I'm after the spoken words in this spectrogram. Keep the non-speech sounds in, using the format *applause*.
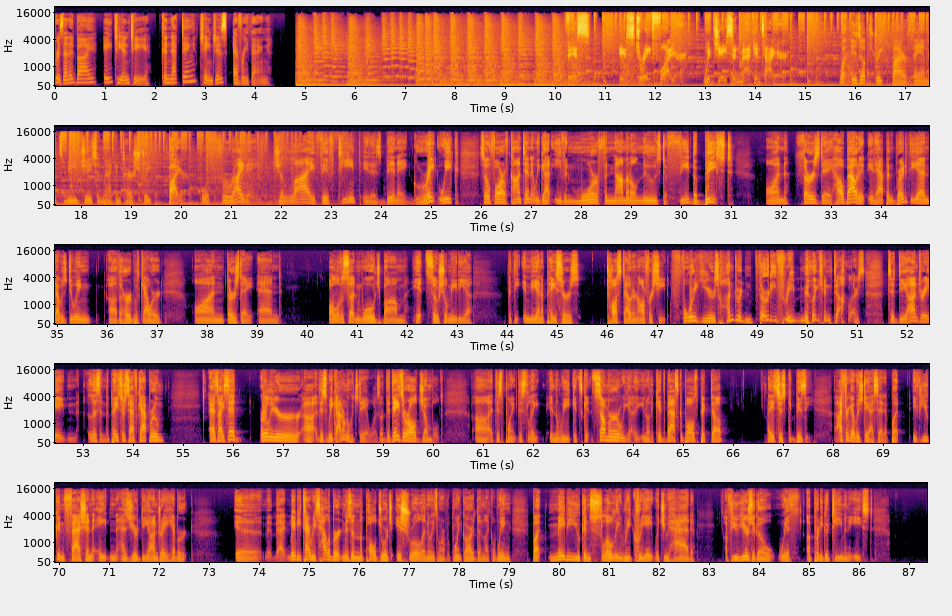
presented by AT&T. Connecting changes everything. This is Straight Fire with Jason McIntyre. What is up, Straight Fire fam? It's me, Jason McIntyre, Straight Fire for Friday, July 15th. It has been a great week so far of content, and we got even more phenomenal news to feed the beast on Thursday. How about it? It happened right at the end. I was doing uh, the herd with Cowherd on Thursday, and all of a sudden, Woj bomb hit social media that the Indiana Pacers tossed out an offer sheet. Four years, $133 million to DeAndre Ayton. Listen, the Pacers have cap room as I said earlier uh, this week, I don't know which day it was. The days are all jumbled uh, at this point. This late in the week, it's summer. We got you know the kids' basketball's picked up. It's just busy. I forget which day I said it, but if you can fashion Ayton as your DeAndre Hibbert, uh, maybe Tyrese Halliburton is in the Paul George ish role. I know he's more of a point guard than like a wing, but maybe you can slowly recreate what you had a few years ago with a pretty good team in the East.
